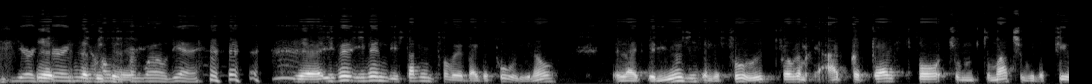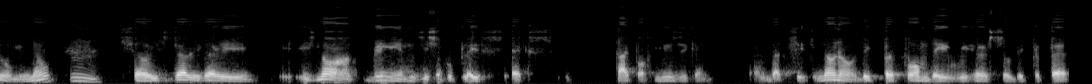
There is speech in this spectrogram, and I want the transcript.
you're experiencing it's a a whole uh, different world. Yeah. Yeah, even even it's starting from by the food, you know, like the music and the food program, I prepare for to to match with the film, you know. Mm. So it's very very. It's not bringing a musician who plays X type of music and and that's it. No, no, they perform, they rehearse, so they prepare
